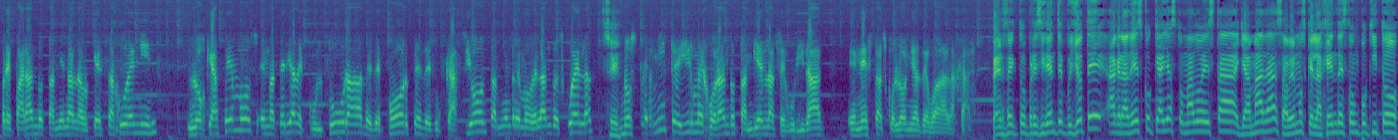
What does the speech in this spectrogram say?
preparando también a la orquesta juvenil, lo que hacemos en materia de cultura, de deporte, de educación, también remodelando escuelas, nos permite ir mejorando también la seguridad en estas colonias de Guadalajara. Perfecto, presidente. Pues yo te agradezco que hayas tomado esta llamada. Sabemos que la agenda está un poquito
